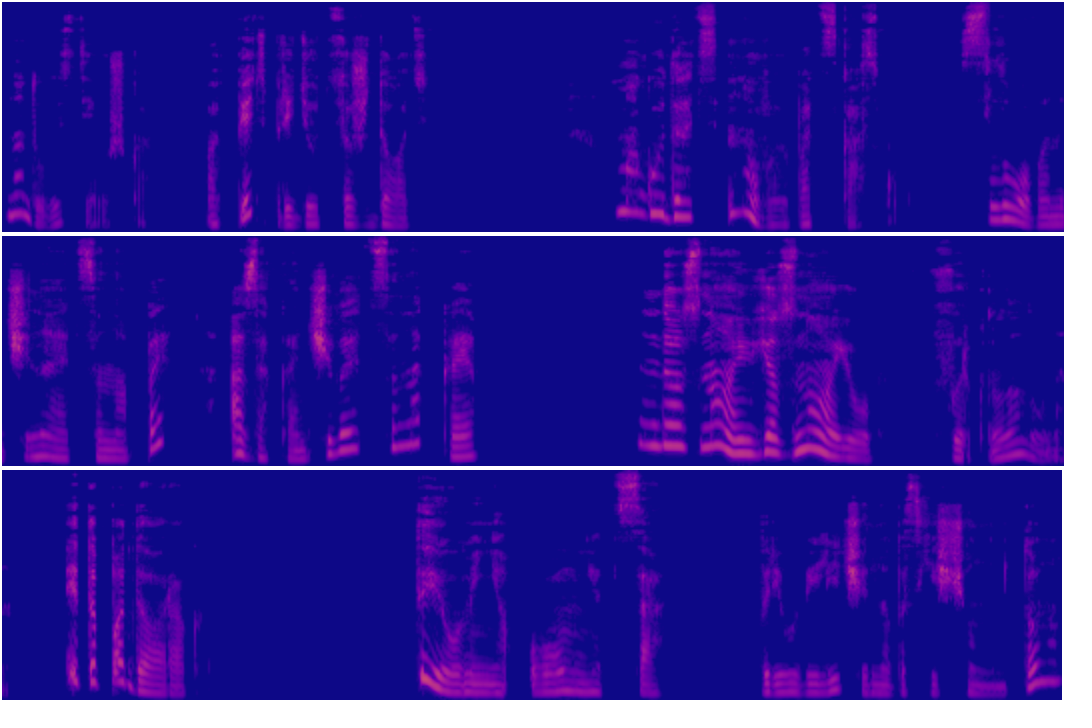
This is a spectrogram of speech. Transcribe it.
надулась девушка. Опять придется ждать. Могу дать новую подсказку. Слово начинается на «п», а заканчивается на «к». — Да знаю, я знаю, — фыркнула Луна. — Это подарок. — Ты у меня умница! — преувеличенно восхищенным тоном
